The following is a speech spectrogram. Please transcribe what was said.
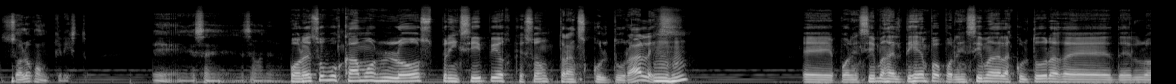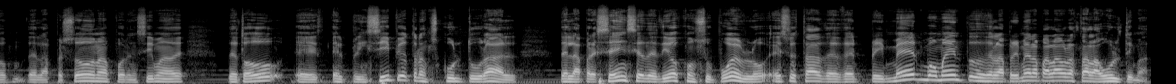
solo con Cristo. eh, en, esa, en esa manera. Por eso buscamos los principios que son transculturales. Eh, por encima del tiempo, por encima de las culturas de, las personas, por encima de, de todo, eh, el principio transcultural de la presencia de Dios con su pueblo, eso está desde el primer momento, desde la primera palabra hasta la última,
